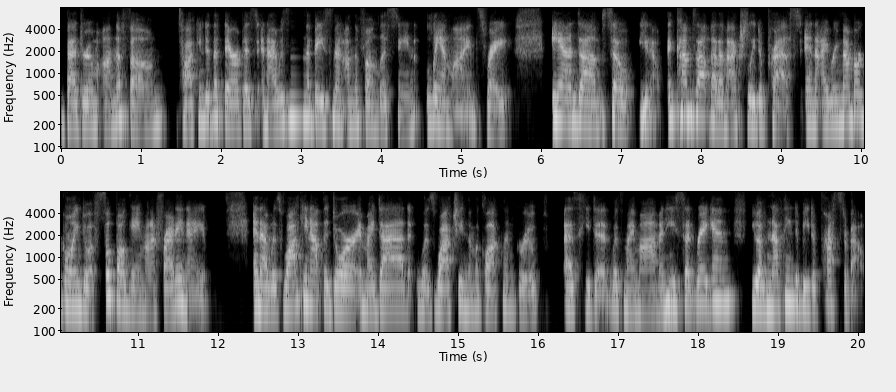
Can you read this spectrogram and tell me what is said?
bedroom on the phone talking to the therapist. And I was in the basement on the phone listening, landlines, right? And um, so, you know, it comes out that I'm actually depressed. And I remember going to a football game on a Friday night. And I was walking out the door, and my dad was watching the McLaughlin group as he did with my mom. And he said, Regan, you have nothing to be depressed about.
